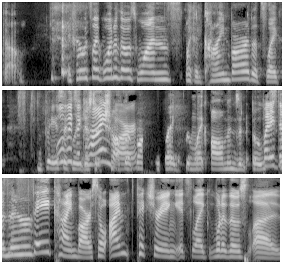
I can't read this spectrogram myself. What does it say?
though. if it was like one of those ones, like a kind bar that's like basically a just a chocolate bar- bar with like some like almonds and oats but it in there. doesn't say kind bar. So I'm picturing it's like one of those uh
